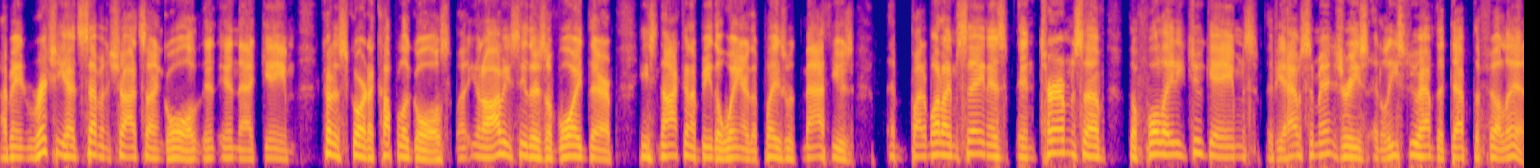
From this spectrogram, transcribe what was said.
I mean, Ritchie had seven shots on goal in, in, that game. Could have scored a couple of goals, but you know, obviously there's a void there. He's not going to be the winger that plays with Matthews. But what I'm saying is, in terms of the full 82 games, if you have some injuries, at least you have the depth to fill in.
